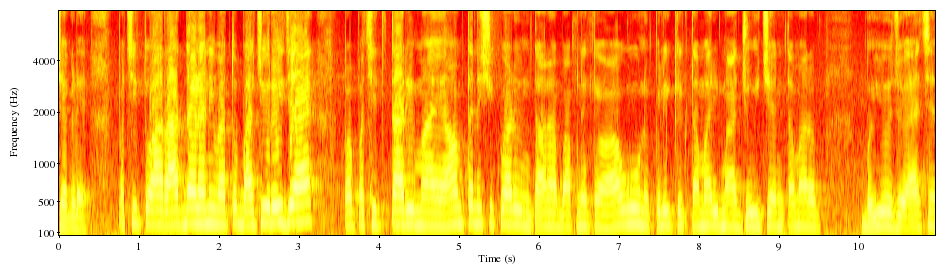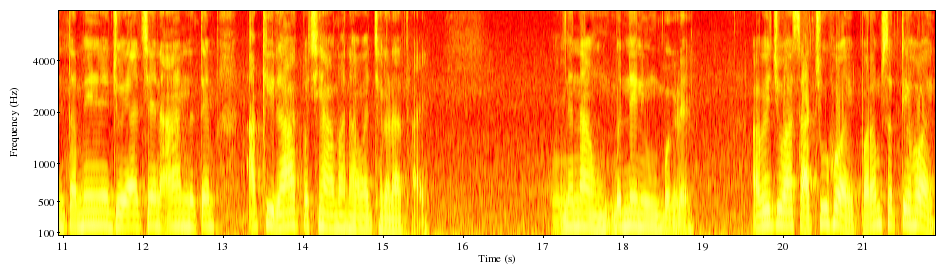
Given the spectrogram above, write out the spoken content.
ઝઘડે. પછી તો આ રાત દાડાની વાતો બાજુ રહી જાય, પણ પછી તારી માએ આમ તને શીખવાડ્યું ને તારા બાપને તો આવું ને પેલી કંઈક તમારી મા જોઈ છે ને તમારા ભાઈઓ જોયા છે ને તમે જોયા છે ને આમ ને તેમ, આખી રાત પછી આવા આવા ઝઘડા થાય. ને ના હું બંનેની ઊંઘ બગડે. હવે જો આ સાચું હોય, પરમ સત્ય હોય,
